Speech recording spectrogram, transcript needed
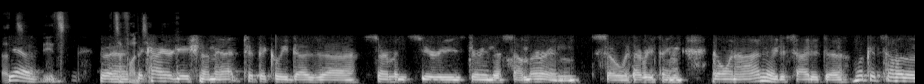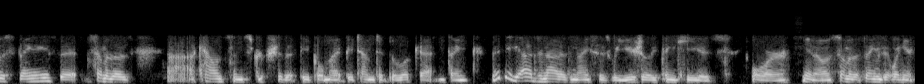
that's, yeah, it's, it's the, the congregation I'm at typically does a sermon series during the summer, and so with everything going on, we decided to look at some of those things that some of those uh, accounts in Scripture that people might be tempted to look at and think maybe God's not as nice as we usually think He is, or you know some of the things that when you're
